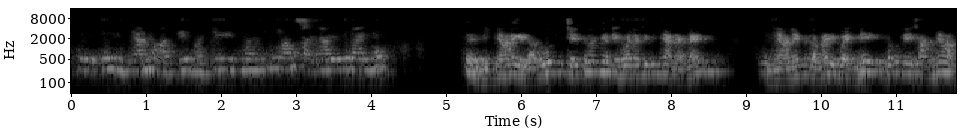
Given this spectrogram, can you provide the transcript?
ඒ විඥාන මැදේ මැදේ ඉන්නවා නම් සංඥාවේ කියලා ඉන්නේ ඒ විඥානයේ දරුවෝගේ චේතනා කියන්නේ ඒව නැති විඥානයක් නෑ. විඥාණයෙන් තමයි ඒක එන්නේ. ඒකත් මේ සංඥාව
